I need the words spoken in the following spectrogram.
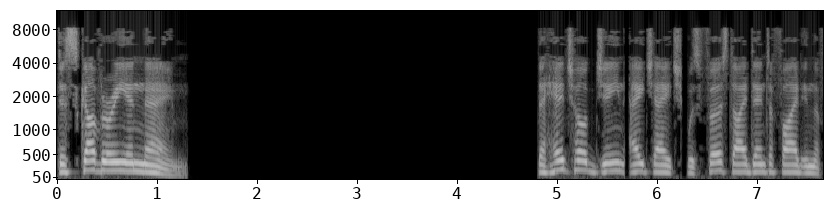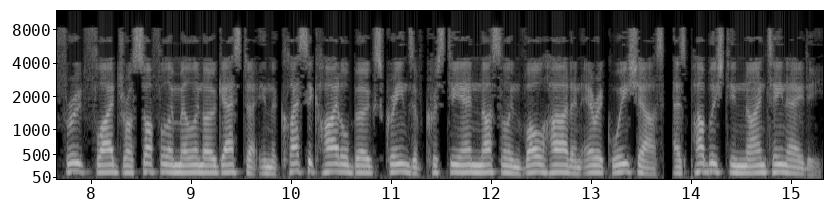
Discovery and name. The hedgehog gene HH was first identified in the fruit fly Drosophila melanogaster in the classic Heidelberg screens of Christiane Nüsslein-Volhard and Eric Wieschaus, as published in 1980.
